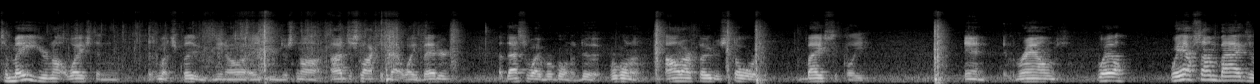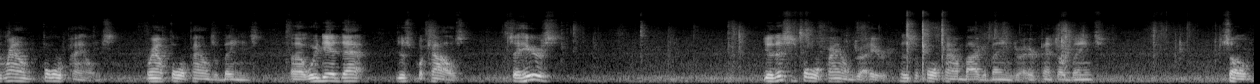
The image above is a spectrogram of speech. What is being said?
to me, you're not wasting as much food. You know, as you're just not. I just like it that way better. But that's the way we're going to do it. We're going to all our food is stored basically in around. Well, we have some bags around four pounds, around four pounds of beans. Uh, we did that just because. So here's. Yeah, this is four pounds right here. This is a four pound bag of beans right here, pinto beans. So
